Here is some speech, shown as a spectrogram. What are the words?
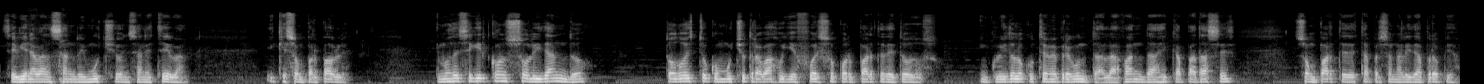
se viene avanzando y mucho en San Esteban y que son palpables. Hemos de seguir consolidando todo esto con mucho trabajo y esfuerzo por parte de todos, incluido lo que usted me pregunta, las bandas y capataces son parte de esta personalidad propia.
